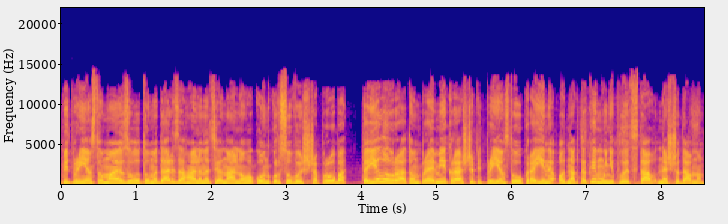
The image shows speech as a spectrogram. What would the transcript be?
Підприємство має золоту медаль загальнонаціонального конкурсу Вища проба та є лауреатом премії Краще підприємство України. Однак таким Уніплит став нещодавно.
